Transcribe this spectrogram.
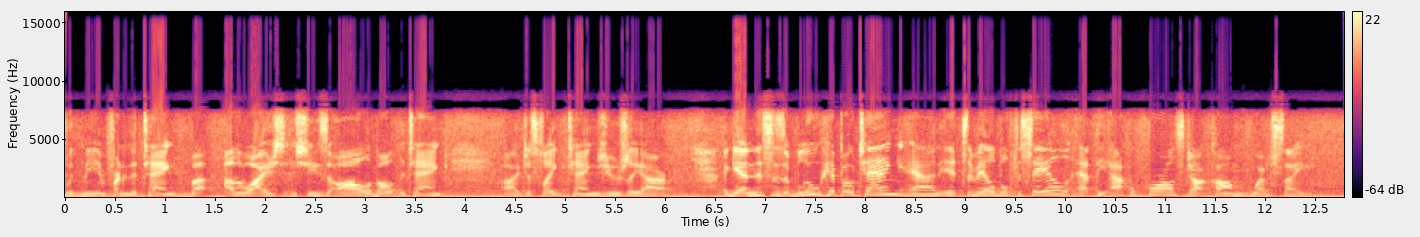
with me in front of the tank, but otherwise she's all about the tank, uh, just like tangs usually are. Again, this is a blue hippo tang, and it's available for sale at the aquacorals.com website.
